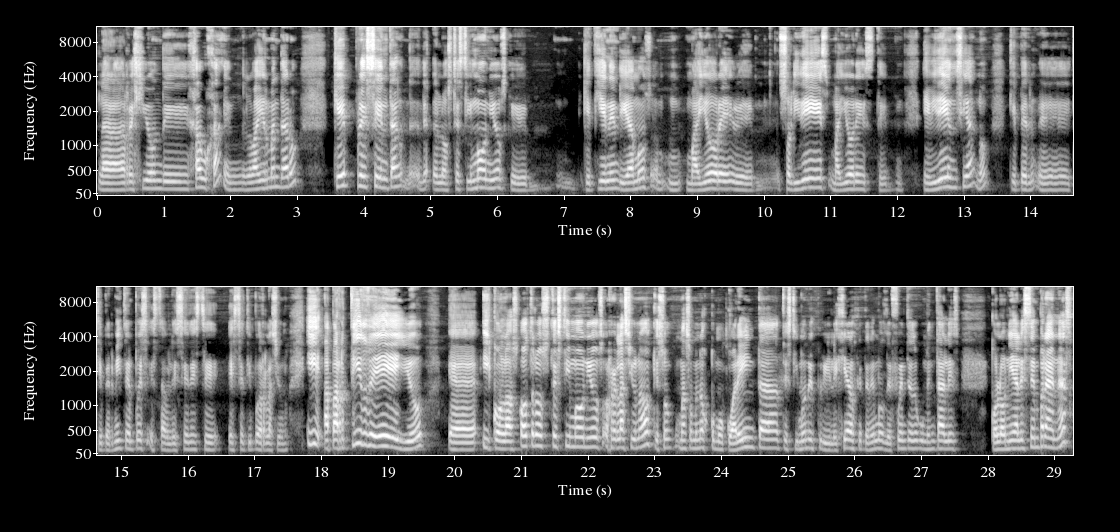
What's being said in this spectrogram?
la región de Jauja, en el Valle del Mandaro, que presentan los testimonios que, que tienen, digamos, mayor eh, solidez, mayor este, evidencia, ¿no? Que, que, permiten, pues, establecer este, este tipo de relación. Y a partir de ello, eh, y con los otros testimonios relacionados, que son más o menos como 40 testimonios privilegiados que tenemos de fuentes documentales coloniales tempranas,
